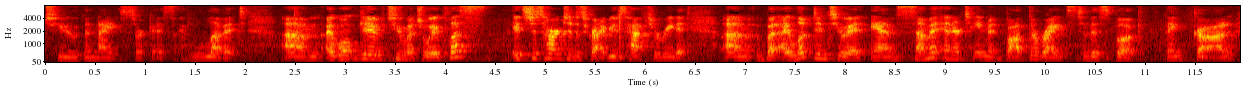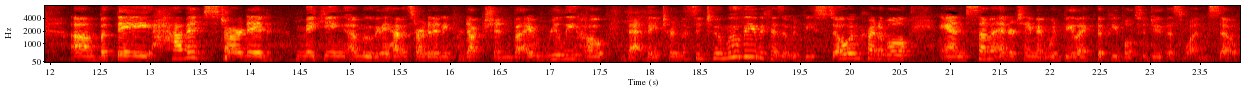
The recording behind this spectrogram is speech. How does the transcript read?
to the night circus. I love it. Um, I won't give too much away. Plus, it's just hard to describe. You just have to read it. Um, but I looked into it and Summit Entertainment bought the rights to this book thank God. Um, but they haven't started making a movie. They haven't started any production, but I really hope that they turn this into a movie because it would be so incredible and Summit Entertainment would be like the people to do this one. So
